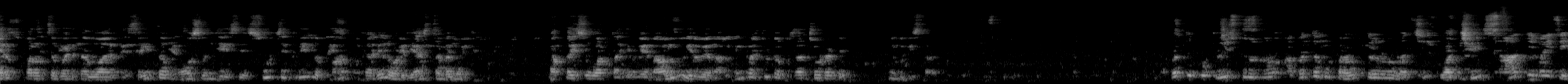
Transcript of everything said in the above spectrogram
ఏర్పరచబడిన వారిని సైతం మోసం చేసే సూచక్రియలు మహత్కార్యాలు వాడు చేస్తాడని మత్తైసు వార్త ఇరవై నాలుగు ఇరవై నాలుగు. ఇంకా చుట్టూ ఒకసారి చూడండి నేను ముగిస్తాను. అబద్ధపు క్రీస్తులను అబద్ధపు ప్రవక్తలను వచ్చి వచ్చి సాధ్యమైతే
